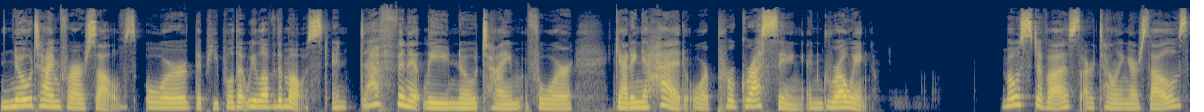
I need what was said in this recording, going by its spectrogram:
no time for ourselves or the people that we love the most, and definitely no time for getting ahead or progressing and growing. Most of us are telling ourselves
